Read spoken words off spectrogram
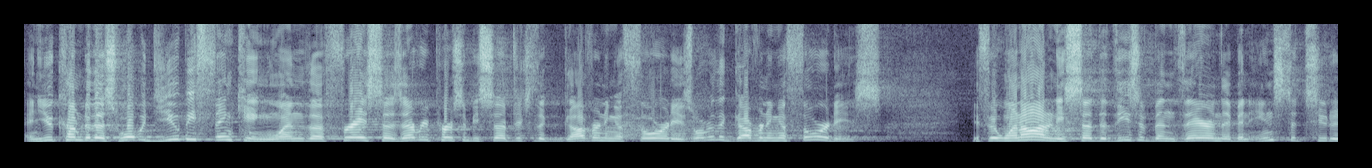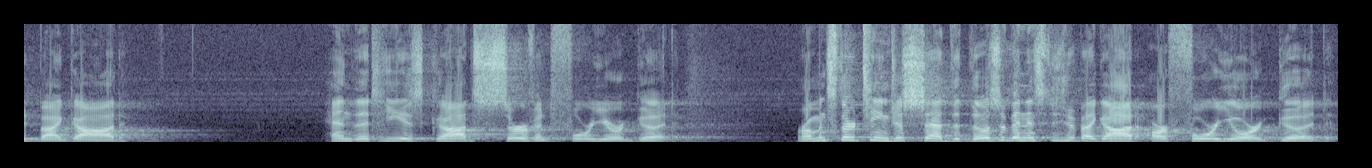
And you come to this, what would you be thinking when the phrase says, every person be subject to the governing authorities? What were the governing authorities? If it went on and he said that these have been there and they've been instituted by God, and that he is God's servant for your good. Romans 13 just said that those who have been instituted by God are for your good.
